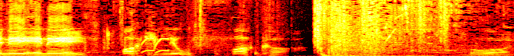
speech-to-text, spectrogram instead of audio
in here, in here, fucking little fucker. Go on.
